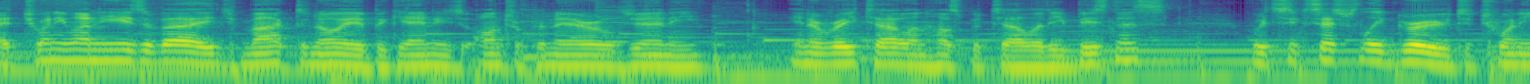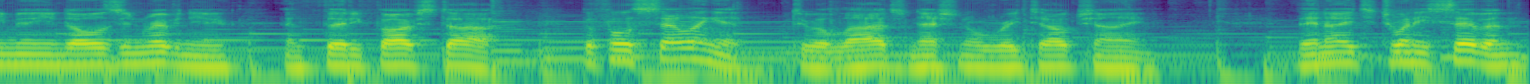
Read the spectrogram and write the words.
At 21 years of age, Mark Denoyer began his entrepreneurial journey in a retail and hospitality business which successfully grew to $20 million in revenue and 35 staff before selling it to a large national retail chain. Then, aged 27,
